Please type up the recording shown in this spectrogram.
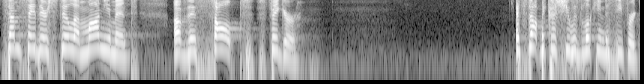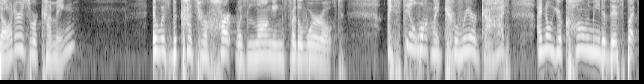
Some say there's still a monument of this salt figure. It's not because she was looking to see if her daughters were coming. It was because her heart was longing for the world. I still want my career, God. I know you're calling me to this, but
